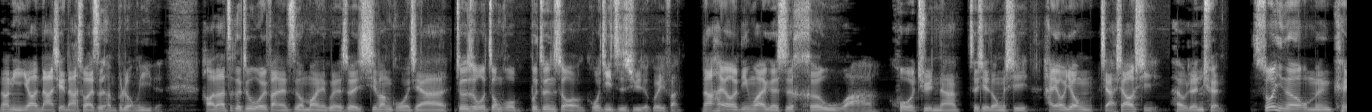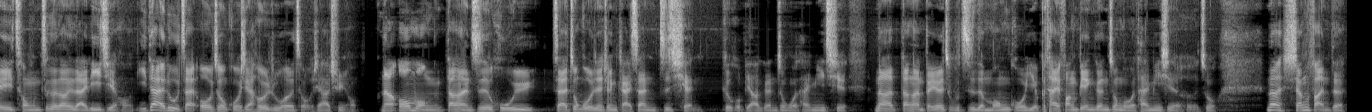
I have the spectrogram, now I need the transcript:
那你要拿钱拿出来是很不容易的。好，那这个就违反了自由贸易的规则，所以西方国家就是说中国不遵守国际秩序的规范。那还有另外一个是核武啊、扩军啊这些东西，还有用假消息，还有人权。所以呢，我们可以从这个东西来理解哈，一带一路在欧洲国家会如何走下去哈。那欧盟当然是呼吁，在中国人权改善之前，各国不要跟中国太密切。那当然，北约组织的盟国也不太方便跟中国太密切的合作。那相反的，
